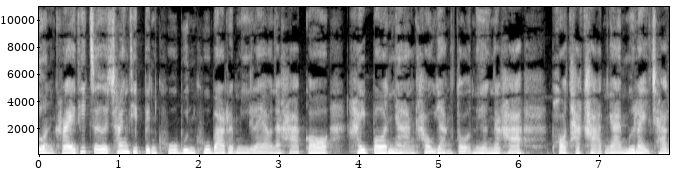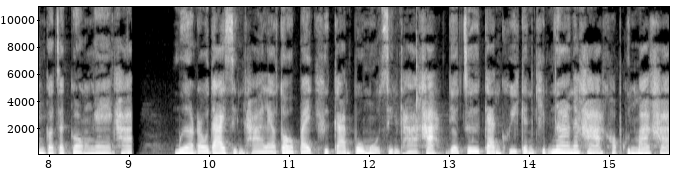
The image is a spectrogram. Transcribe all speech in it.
ส่วนใครที่เจอช่างที่เป็นคู่บุญคู่บารมีแล้วนะคะ ก็ให้ป้อนงานเขาอย่างต่อเนื่องนะคะ เพราะถ้าขาดงานเมื่อไหร่ช่างก็จะกองแงค่ะ เมื่อเราได้สินค้าแล้วต่อไปคือการโปรโมทสินค้าค่ะ เดี๋ยวเจอกันคุยกันคลิปหน้านะคะ ขอบคุณมากค่ะ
